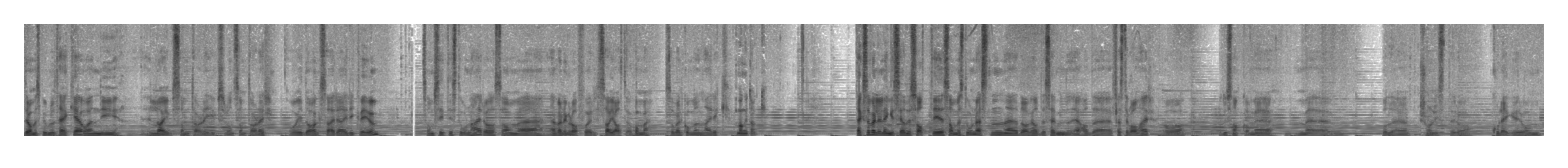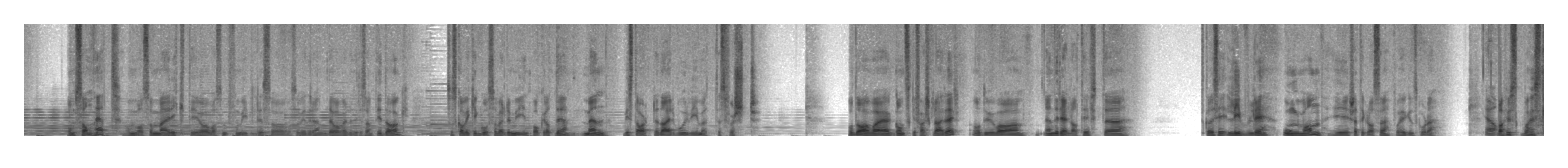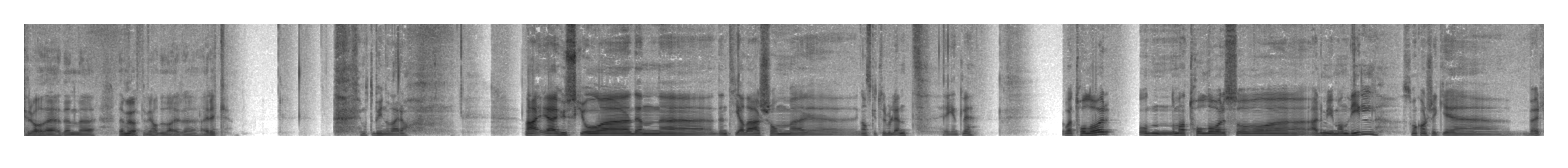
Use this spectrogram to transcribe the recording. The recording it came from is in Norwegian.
Drammensbiblioteket og en ny livesamtale Ypsilon-samtaler. Og i dag så er det Eirik Veum som sitter i stolen her, og som eh, er veldig glad for sa ja til å komme. Så velkommen, Eirik. Mange takk. Det er ikke så veldig lenge siden du satt i samme stol nesten, eh, da vi hadde, jeg hadde festival her. Og, og du snakka med, med, både journalister og kolleger om, om, sannhet. Om hva som er riktig og hva som formidles og osv. Det var veldig interessant. I dag så skal vi ikke gå så veldig mye inn på akkurat det, men vi starter der hvor vi møttes først. Og da var jeg ganske fersk lærer, og du var en relativt eh, skal vi si, livlig ung mann i sjette klasse på Hyggen skole. Ja. Hva, husker, hva, husker, du av det, den, eh, det, møtet vi hadde der, eh, Eirik? Vi måtte begynne der, ja. Nei, jeg husker jo den, den tida der som ganske turbulent, egentlig. Jeg var tolv år, og når man er tolv år, så eh, er det mye man vil, som man kanskje ikke eh, bør,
